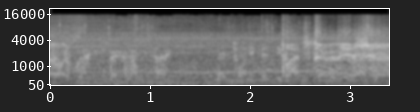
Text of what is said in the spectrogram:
On. Let's do this.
